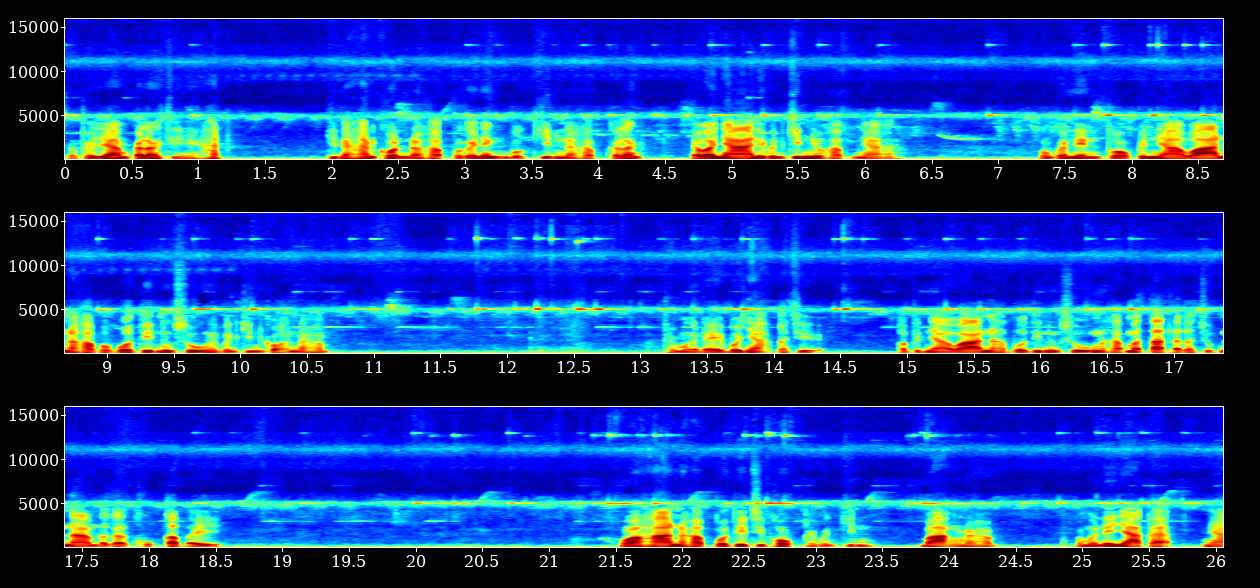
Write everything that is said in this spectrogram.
ก็พยายามกำลังที่หัดกินอาหารคนนะครับ มันก็ยังบวกกินนะครับกำลังแต่ว่ายานี่เพิ่นกินอยู่ครับยาผมก็เน้นพวกเป็นยาหวานนะครับพวกโปรตีนสูงๆให้เพิ่นกินก่อนนะครับถ้ามือได้บ่ยากก็สิ เอาเป็นยาหวานนะครับโปรตีนสูงนะครับ มาตัดแล้วก็ชุบน้ำแล้วก็คลุกกับไอหัวอาหารนะครับโปรตีน16ให้เพิ่นกินบางนะครับถ้ามือได้ยากอะหยา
